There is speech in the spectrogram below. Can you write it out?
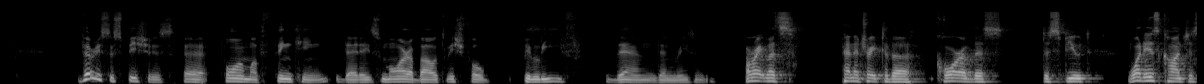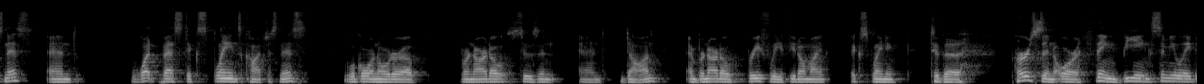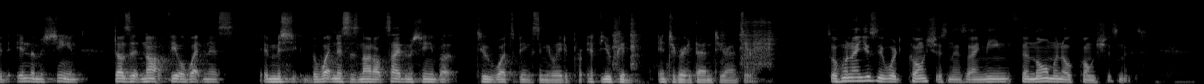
very suspicious uh, form of thinking that is more about wishful belief than, than reasoning. All right, let's penetrate to the core of this dispute. What is consciousness and what best explains consciousness? We'll go in order of Bernardo, Susan, and Don. And Bernardo, briefly, if you don't mind explaining to the person or thing being simulated in the machine, does it not feel wetness? the wetness is not outside the machine, but to what's being simulated. If you could integrate that into your answer. So when I use the word consciousness, I mean phenomenal consciousness.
